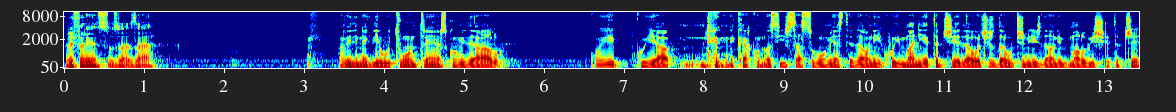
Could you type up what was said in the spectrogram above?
referencu za, za... Pa vidi, negdje u tvom trenerskom idealu koji, koji ja nekako nosiš sa sobom jeste da oni koji manje trče, da hoćeš da učiniš da oni malo više trče,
